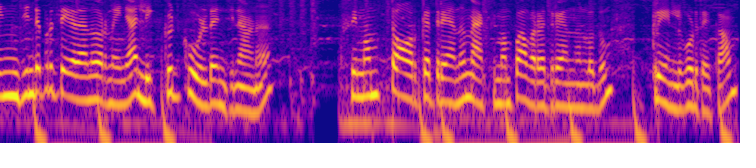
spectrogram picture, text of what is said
എഞ്ചിന്റെ പ്രത്യേകത എന്ന് പറഞ്ഞു കഴിഞ്ഞാൽ ലിക്വിഡ് കൂൾഡ് എഞ്ചിനാണ് മാക്സിമം ടോർക്ക് എത്രയാണ് മാക്സിമം പവർ എത്രയാണെന്നുള്ളതും സ്ക്രീനിൽ കൊടുത്തേക്കാം.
